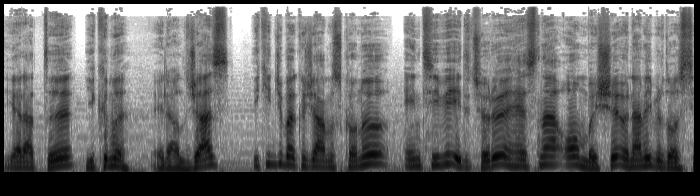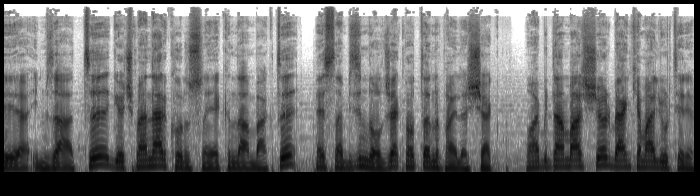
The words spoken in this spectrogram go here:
yarattığı yıkımı ele alacağız. İkinci bakacağımız konu NTV editörü Hesna Onbaşı önemli bir dosyaya imza attı. Göçmenler konusuna yakından baktı. Hesna bizimle olacak notlarını paylaşacak. Muhabirden başlıyor ben Kemal Yurteri.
